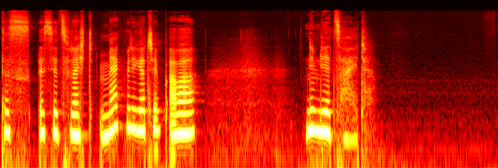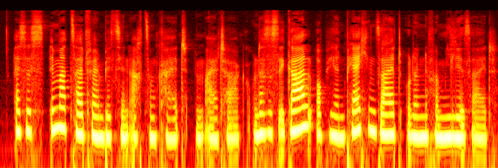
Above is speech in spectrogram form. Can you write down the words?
Das ist jetzt vielleicht ein merkwürdiger Tipp, aber nimm dir Zeit. Es ist immer Zeit für ein bisschen Achtsamkeit im Alltag. Und das ist egal, ob ihr ein Pärchen seid oder eine Familie seid.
